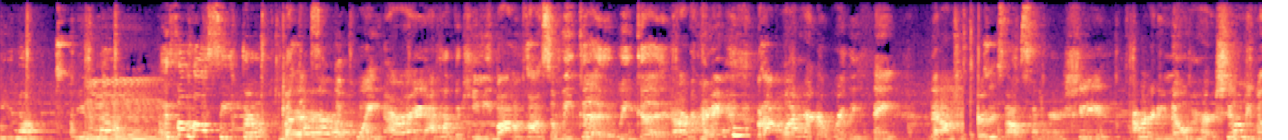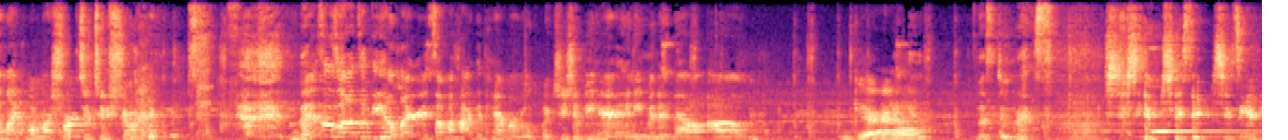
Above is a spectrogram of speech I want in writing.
You know, you know, Mm. it's a little see-through, but that's not the point, all right? I have bikini bottoms on, so we good, we good, all right? But I want her to really think that I'm trying to wear this out somewhere. She, I already know her. She don't even like when my shorts are too short. this is about to be hilarious. I'm gonna hide the camera real quick. She should be here any minute now. Um, Girl. yeah, let's do this. She's here. She's here. She's here.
